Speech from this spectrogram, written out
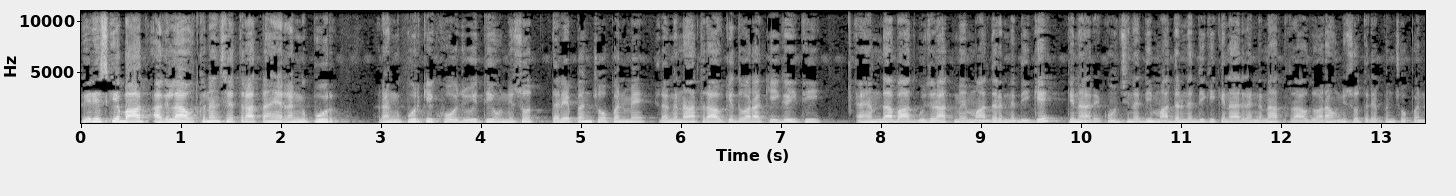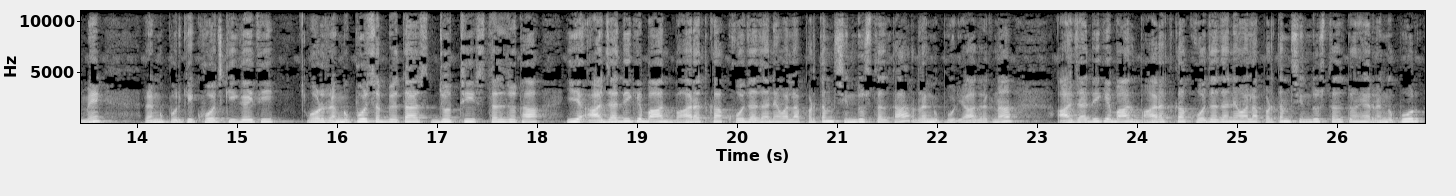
फिर इसके बाद अगला उत्खनन क्षेत्र आता है रंगपुर। रंगपुर की खोज हुई थी उन्नीस सौ में। रंगनाथ राव के द्वारा की गई थी। अहमदाबाद, गुजरात में मादर नदी के किनारे। कौन सी नदी? मादर नदी के किनारे रंगनाथ राव द्वारा उन्नीस सौ में रंगपुर की खोज की गई थी। और रंगपुर सभ्यता जो थी, स्थल जो था, ये आज़ादी के बाद भारत का खोजा जाने वाला प्रथम सिंधु स्थल था रंगपुर। याद रखना आज़ादी के बाद भारत का खोजा जाने वाला प्रथम सिंधु स्थल तो है रंगपुर,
